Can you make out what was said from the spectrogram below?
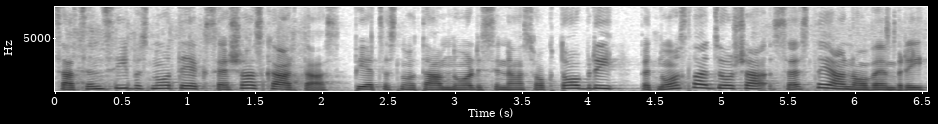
Sacensības notiek sešās kārtās, piecas no tām norisinās oktobrī, bet noslēdzošā 6. novembrī.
